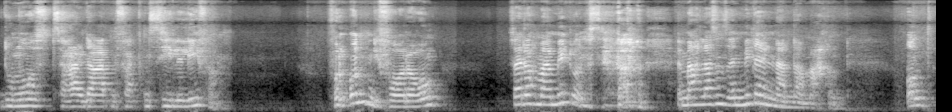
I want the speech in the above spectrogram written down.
du musst Zahlen, Daten, Fakten, Ziele liefern. Von unten die Forderung, sei doch mal mit uns da. Lass uns ein Miteinander machen. Und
